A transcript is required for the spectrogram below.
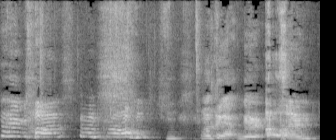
my god, it's so gross. Look at me, Ellen.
